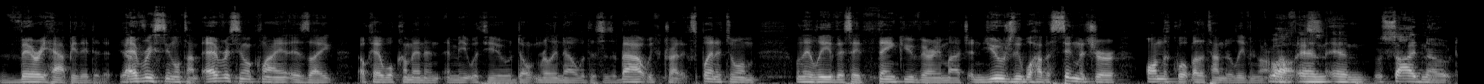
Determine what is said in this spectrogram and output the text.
very happy they did it. Every single time, every single client is like, "Okay, we'll come in and, and meet with you. Don't really know what this is about. We can try to explain it to them." When they leave, they say, "Thank you very much," and usually we'll have a signature on the quote by the time they're leaving our Well, office. and and side note,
